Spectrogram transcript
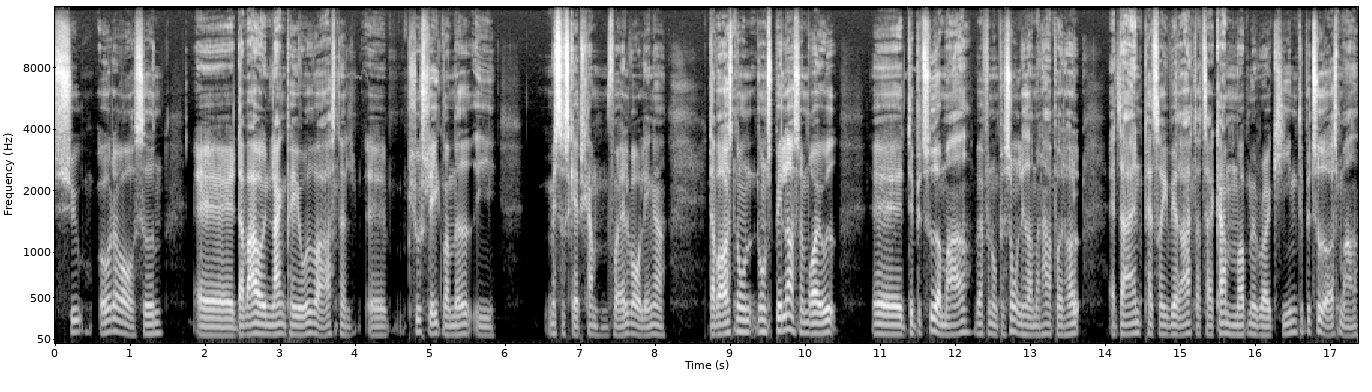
7-8 år siden. Øh, der var jo en lang periode, hvor Arsenal øh, pludselig ikke var med i mesterskabskampen for alvor længere. Der var også nogle, nogle spillere, som røg ud. Øh, det betyder meget, hvad for nogle personligheder man har på et hold. At der er en Patrick Vieira, der tager kampen op med Roy Keane, det betyder også meget.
